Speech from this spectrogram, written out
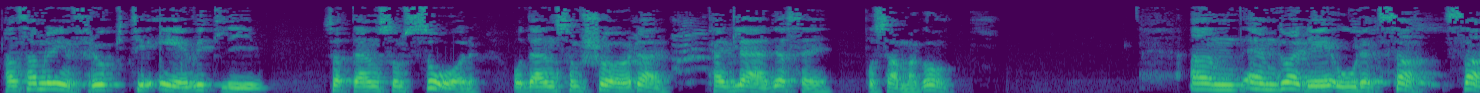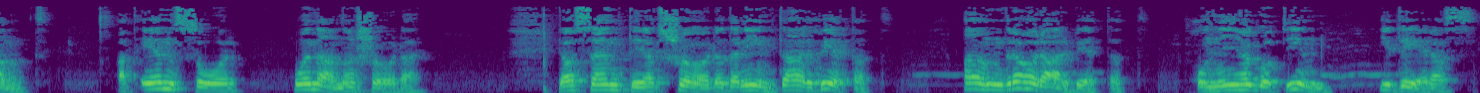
Han samlar in frukt till evigt liv så att den som sår och den som skördar kan glädja sig på samma gång. Ändå är det ordet sant, att en sår och en annan skördar. Jag har sänt er att skörda där ni inte arbetat. Andra har arbetat och ni har gått in i deras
